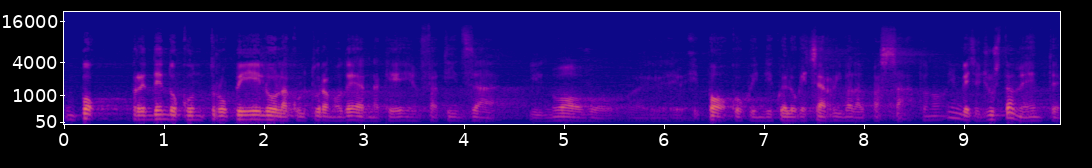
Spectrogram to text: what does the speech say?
un po' prendendo contropelo la cultura moderna che enfatizza il nuovo e poco, quindi quello che ci arriva dal passato. No? Invece giustamente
